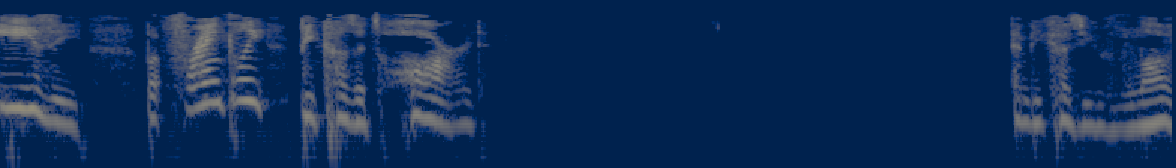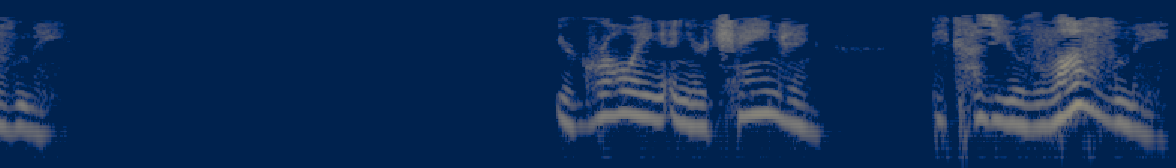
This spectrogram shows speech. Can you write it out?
easy, but frankly, because it's hard. And because you love me. You're growing and you're changing because you love me.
